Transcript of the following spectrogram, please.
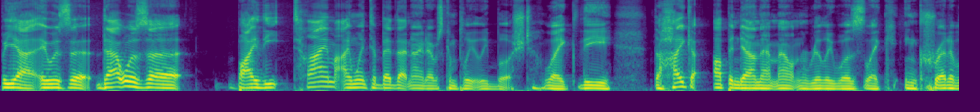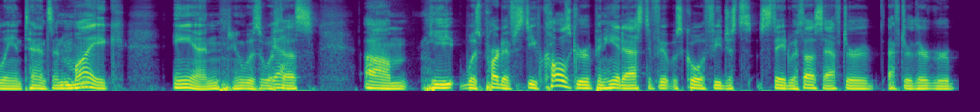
but yeah, it was a that was a by the time I went to bed that night, I was completely bushed. Like the the hike up and down that mountain really was like incredibly intense. And Mike Ann, who was with Yeah. us, um, he was part of Steve Kulls' group, and he had asked if it was cool if he just stayed with us after after their group,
